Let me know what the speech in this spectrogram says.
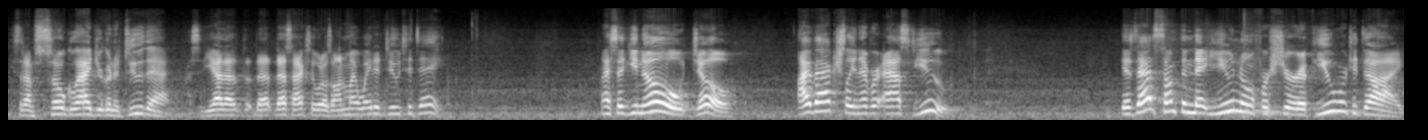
He said, I'm so glad you're going to do that. I said, Yeah, that, that, that's actually what I was on my way to do today. And I said, You know, Joe, I've actually never asked you. Is that something that you know for sure if you were to die?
